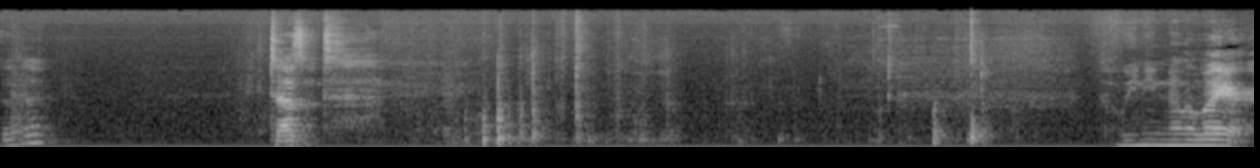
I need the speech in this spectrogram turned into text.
Does it? It doesn't. We need another layer.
